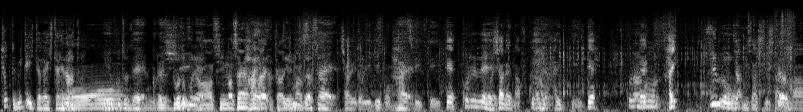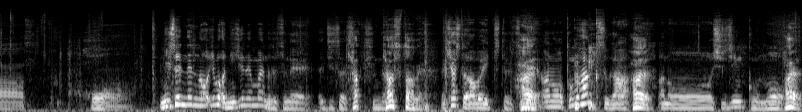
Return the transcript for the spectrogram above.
ちょっと見ていただきたいなということでこれどうぞこれ。なすいません。はいはい、開けてみてください。茶色いリボンがついていて、これねおしゃれな袋に入っていて、でこれあのはい。随分じゃあ見させていただきます。ほう。2000年の今が20年前のですね実は Cast Away Cast Away っつってですね、はい。あのトム・ハンクスが、はい。あのー主人公のはい。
